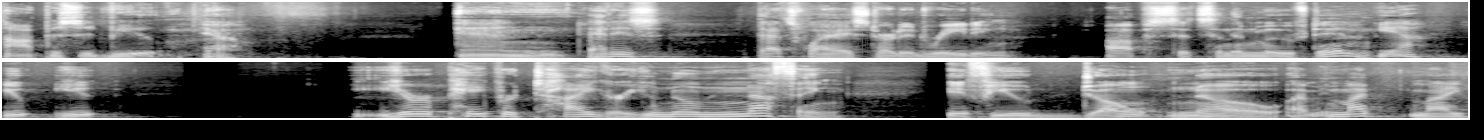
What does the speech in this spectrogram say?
opposite view. Yeah. And that is that's why I started reading opposites and then moved in. Yeah. You you you're a paper tiger. You know nothing if you don't know. I mean my my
